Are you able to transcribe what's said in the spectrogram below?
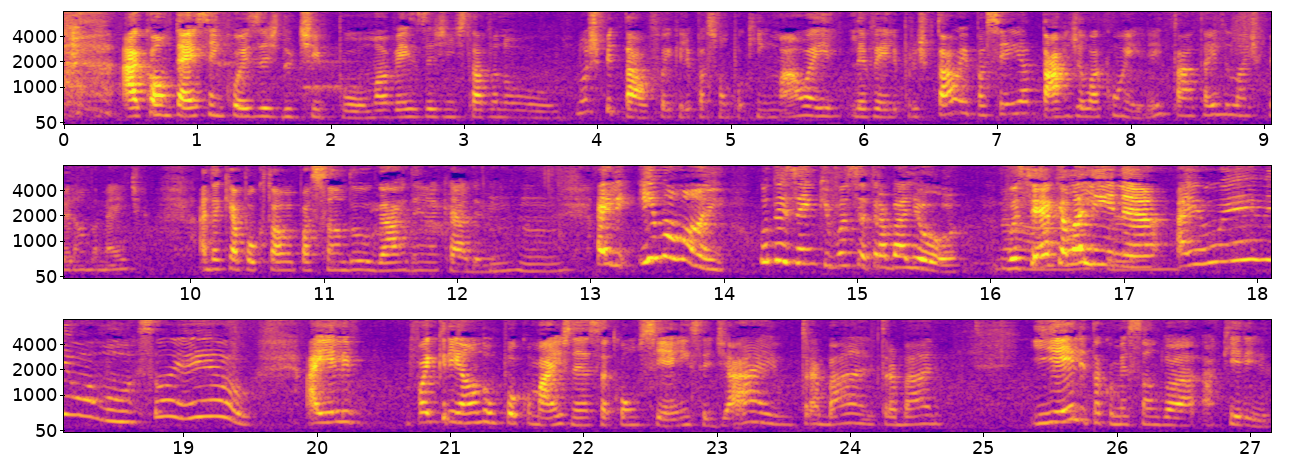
acontecem coisas do tipo, uma vez a gente estava no, no hospital, foi que ele passou um pouquinho mal, aí levei ele pro hospital e passei a tarde lá com ele. Aí tá, tá ele lá esperando a médica. Aí daqui a pouco tava passando o Garden Academy. Aí ele, e mamãe, o desenho que você trabalhou? Você é aquela ali, né? Aí eu, ei, meu amor, sou eu. Aí ele foi criando um pouco mais nessa consciência de, ai, eu trabalho, trabalho. E ele tá começando a, a querer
